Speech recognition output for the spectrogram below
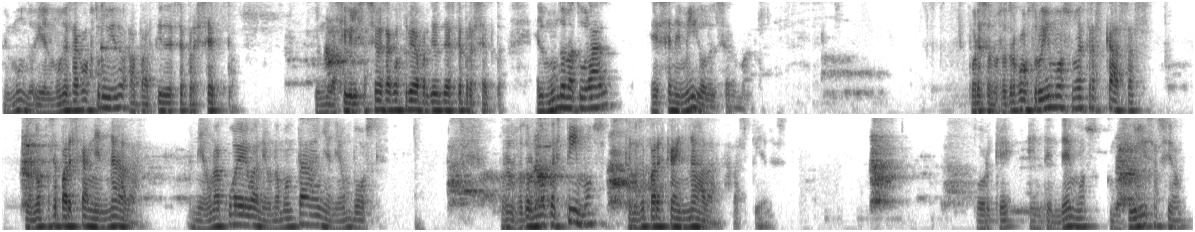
el mundo. Y el mundo está construido a partir de este precepto la civilización está construida a partir de este precepto. El mundo natural es enemigo del ser humano. Por eso nosotros construimos nuestras casas que no se parezcan en nada, ni a una cueva, ni a una montaña, ni a un bosque. Pero nosotros nos vestimos que no se parezca en nada las pieles. Porque entendemos como civilización,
